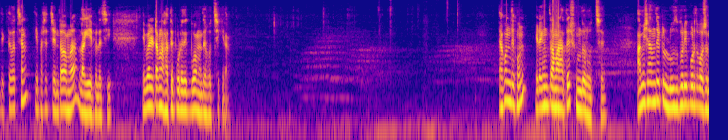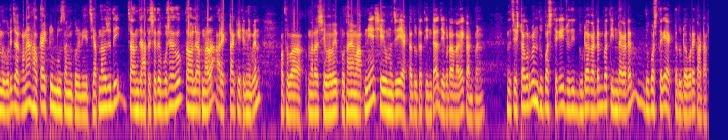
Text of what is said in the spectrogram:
দেখতে পাচ্ছেন? এই পাশের চেনটাও আমরা লাগিয়ে ফেলেছি। এবার এটা আমরা হাতে পরে দেখব আমাদের হচ্ছে কিনা। এখন দেখুন, এটা কিন্তু আমার হাতে সুন্দর হচ্ছে। আমি সাধারণত একটু লুজ ঘড়ি পরতে পছন্দ করি, যার কারণে হালকা একটু লুজ আমি করে নিয়েছি। আপনারা যদি চান যে হাতের সাথে বসে থাকুক, তাহলে আপনারা আরেকটা কেটে নেবেন, অথবা আপনারা সেভাবেই প্রথমে মাপ নিয়ে সেই অনুযায়ী একটা, দুটা, তিনটা, যে কটা লাগে কাটবেন। কিন্তু চেষ্টা করবেন দুপাশ থেকেই যদি দুটা কাটেন বা তিনটা কাটেন, দুপাশ থেকে একটা দুটা করে কাটার,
